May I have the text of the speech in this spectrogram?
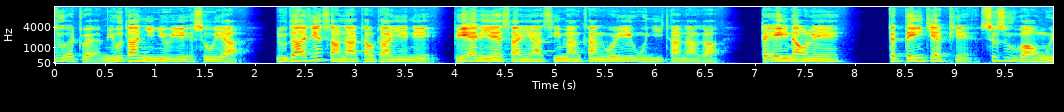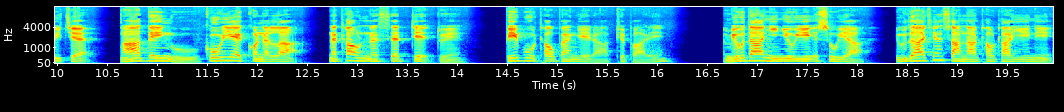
စုအတွက်အမျိုးသားညီညွတ်ရေးအစိုးရလူသားချင်းစာနာထောက်ထားရေးနှင့်ဘေးအန္တရာယ်ဆိုင်ရာစီမံခန့်ခွဲရေးဝန်ကြီးဌာနကတအိမ်တော်လင်းတသိန်းကျပ်ဖြင့်စုစုပေါင်းငွေကျပ်9သိန်းကို9ရက်9လ2021တွင် ပေးဖို့ထောက်ပံ့ခဲ့တာဖြစ်ပါတယ်။အမျိုးသားညီညွတ်ရေးအစိုးရလူသားချင်းစာနာထောက်ထားရေးနှင့်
